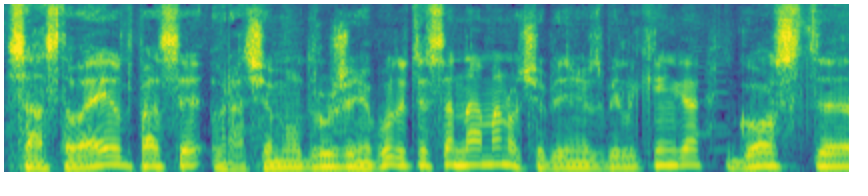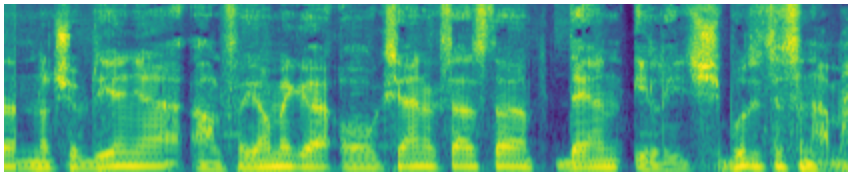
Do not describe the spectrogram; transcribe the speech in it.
sastava EOD, pa se vraćamo u druženju. Budite sa nama, noć obdijenja uz Billy Kinga, gost uh, noć obdijenja Alfa i Omega ovog sjajnog sastava Dejan Ilić. Budite sa nama.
